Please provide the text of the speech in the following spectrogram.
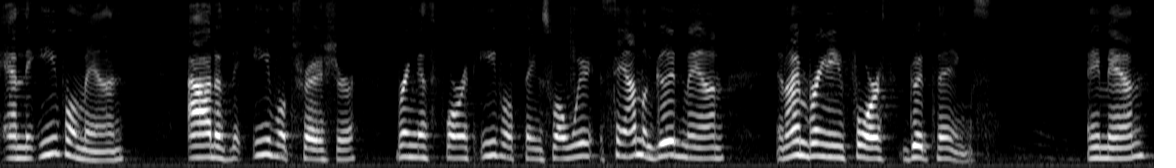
and the evil man out of the evil treasure bringeth forth evil things. Well, we say, I'm a good man and I'm bringing forth good things. Amen.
